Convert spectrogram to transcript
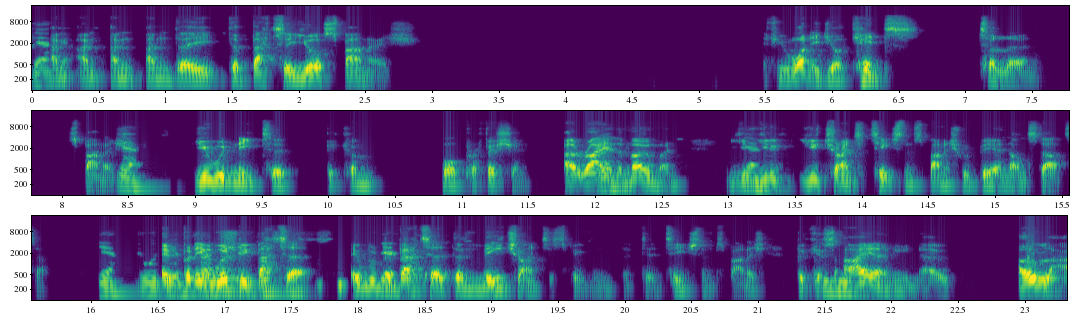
Yeah. and and and, and the the better your Spanish, if you wanted your kids to learn Spanish, Yeah. you would need to become more proficient. Uh, right Yeah. at the moment, you, Yeah. you you trying to teach them Spanish would be a non-starter. Yeah, it would It- but it would be better. It would be better than me trying to speak them, to teach them Spanish because Mhm. I only know hola,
